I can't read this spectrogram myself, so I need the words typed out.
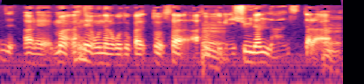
で、あれ、まあね、女の子とかとさ、遊ぶときに趣味なんなんつったら、うん。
